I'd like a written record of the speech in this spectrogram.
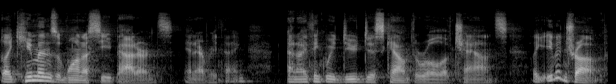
like humans want to see patterns in everything. And I think we do discount the role of chance. Like even Trump.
